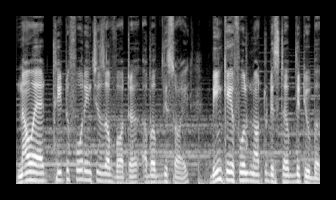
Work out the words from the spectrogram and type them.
Now add 3 to 4 inches of water above the soil, being careful not to disturb the tuber.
